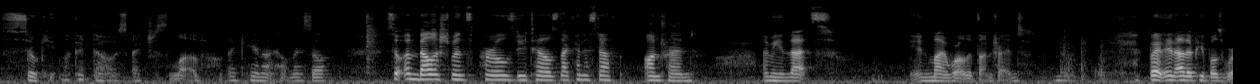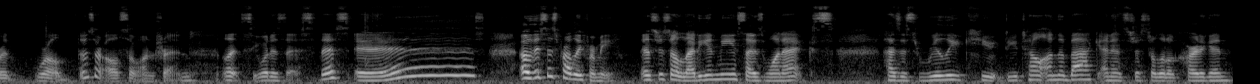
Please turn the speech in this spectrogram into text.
So cute. Look at those. I just love. I cannot help myself. So embellishments, pearls, details, that kind of stuff on trend. I mean, that's in my world, it's on trend. But in other people's word, world, those are also on trend. Let's see, what is this? This is, oh, this is probably for me. It's just a Letty and Me, size 1X. Has this really cute detail on the back and it's just a little cardigan.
